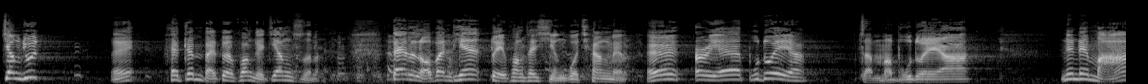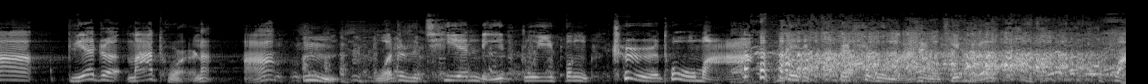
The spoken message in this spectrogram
将军，哎，还真把对方给将死了。待了老半天，对方才醒过枪来了。哎，二爷不对呀，怎么不对呀？您这马别着马腿呢。啊，嗯，我这是千里追风，赤兔马，这赤兔马上了骑马了。华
